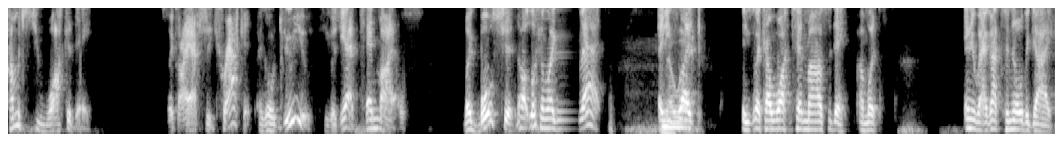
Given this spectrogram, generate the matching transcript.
How much do you walk a day? It's like, I actually track it. I go, do you? He goes, yeah, 10 miles. like bullshit, not looking like that. And No he's way. like, he's like, I walk 10 miles a day. I'm like, anyway, I got to know the guy.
